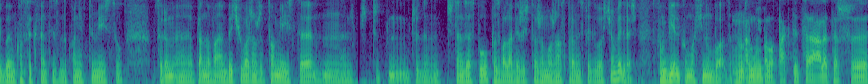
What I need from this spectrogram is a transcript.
I byłem konsekwentny, jestem dokładnie w tym miejscu, w którym e, planowałem być i uważam, że to miejsce, mm, czy, czy, czy, czy ten zespół pozwala wierzyć w to, że można z Prawem Sprawiedliwością wygrać z tą wielką machiną władzy. Mhm, Ale mówi pan o taktyce, ale też y,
